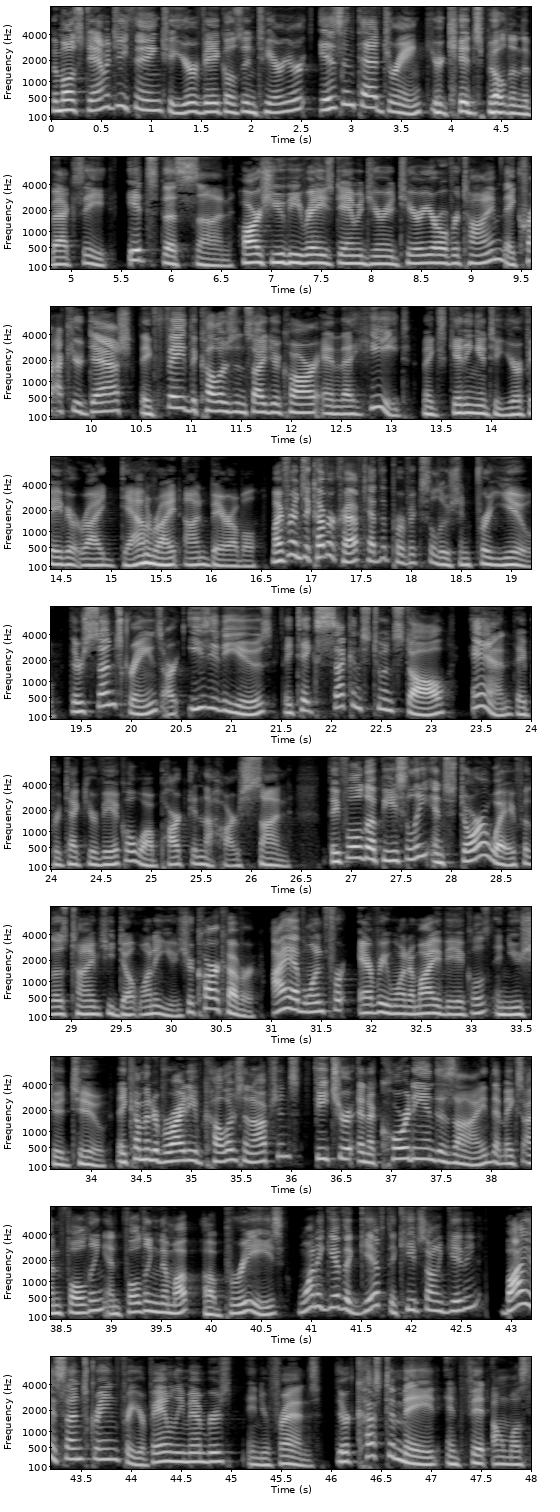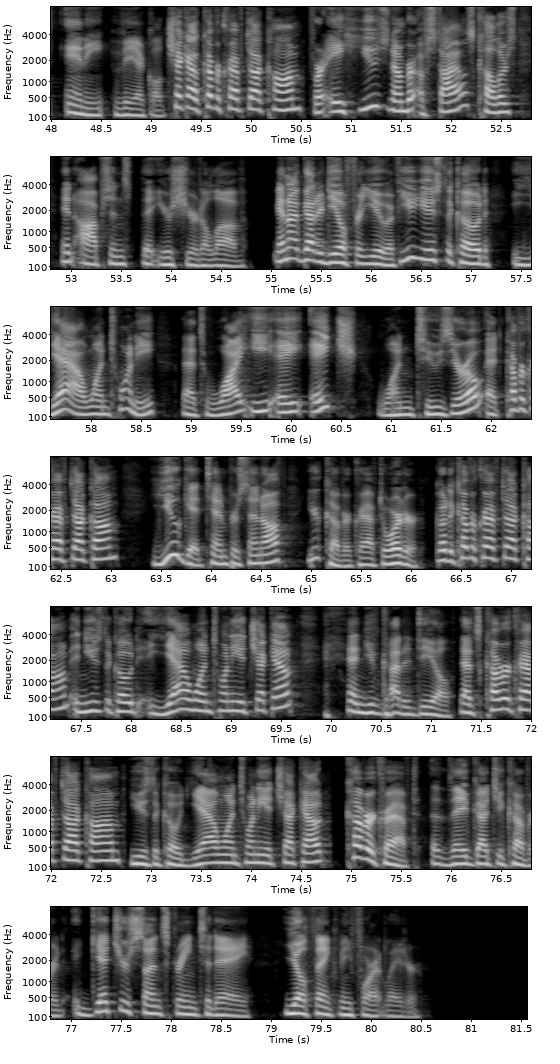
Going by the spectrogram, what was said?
The most damaging thing to your vehicle's interior isn't that drink your kid spilled in the back seat. It's the sun. Harsh UV rays damage your interior over time. They crack your dash, they fade the colors inside your car, and the heat makes getting into your favorite ride downright unbearable. My friends at Covercraft have the perfect solution for you. Their sunscreens are easy to use, they take seconds to install, and they protect your vehicle while parked in the harsh sun. They fold up easily and store away for those times you don't want to use your car cover. I have one for every one of my vehicles, and you should too. They come in a variety of colors and options, feature an accordion design that makes unfolding and folding them up a breeze. Want to give a gift that keeps on giving? Buy a sunscreen for your family members and your friends. They're custom made and fit almost any vehicle. Check out covercraft.com for a huge number of styles, colors, and options that you're sure to love. And I've got a deal for you. If you use the code YEAH120, that's Y E A H 120 at covercraft.com, you get 10% off your Covercraft order. Go to covercraft.com and use the code YEAH120 at checkout, and you've got a deal. That's covercraft.com. Use the code YEAH120 at checkout. Covercraft, they've got you covered. Get your sunscreen today. You'll thank me for it later.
